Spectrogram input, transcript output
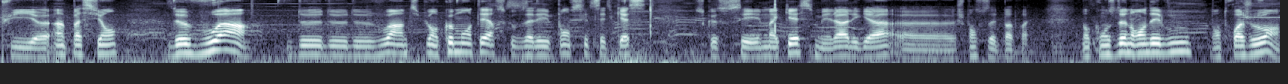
Puis euh, impatient de voir de, voir un petit peu en commentaire ce que vous allez penser de cette caisse. Parce que c'est ma caisse, mais là les gars, euh, je pense que vous n'êtes pas prêts. Donc on se donne rendez-vous dans 3 jours.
